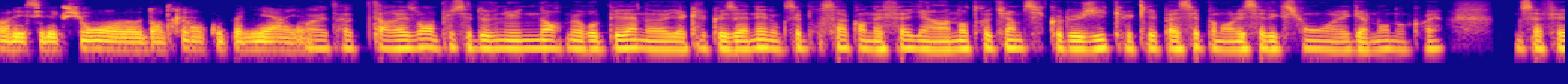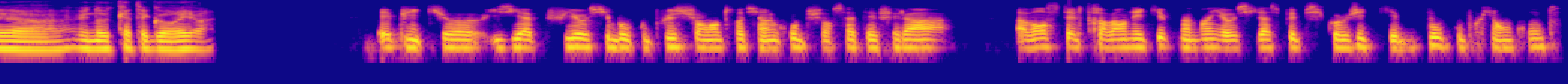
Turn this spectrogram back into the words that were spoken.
dans les sélections euh, d'entrée en compagnie aérienne. Ouais, tu as, raison. En plus, c'est devenu une norme européenne euh, il y a quelques années. Donc, c'est pour ça qu'en effet, il y a un entretien psychologique qui est passé pendant les sélections euh, également. Donc, ouais. Donc, ça fait une autre catégorie. Ouais. Et puis qu'ils y appuient aussi beaucoup plus sur l'entretien de groupe, sur cet effet-là. Avant, c'était le travail en équipe. Maintenant, il y a aussi l'aspect psychologique qui est beaucoup pris en compte.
